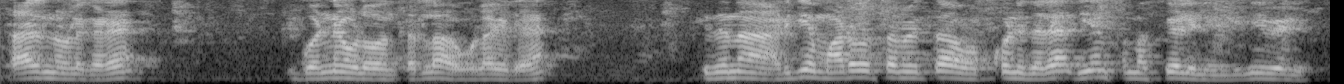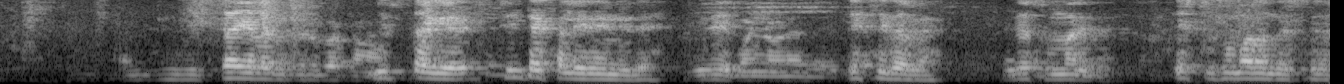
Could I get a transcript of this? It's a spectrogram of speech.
ಸಾರಿನೊಳಗಡೆ ಗೊಣ್ಣೆ ಹುಳು ಅಂತಾರಲ್ಲ ಹುಳ ಇದೆ. ಇದನ್ನು ಅಡುಗೆ ಮಾಡುವ ಸಮೇತ ಒಪ್ಕೊಂಡಿದ್ದಾರೆ ಅದೇನು ಸಮಸ್ಯೆ ಹೇಳಿ ನಿಮಗೆ ನೀವು ಹೇಳಿ ಮಿಸ್ ಆಗಿಲ್ಲ ಮಿಸ್ ಆಗಿ ಸಿಂಟೆಕ್ಸ್ ಅಲ್ಲಿ ಏನೇನಿದೆ ಇದೆ ಬಣ್ಣ ಎಷ್ಟಿದಾವೆ ಇದೆ ಸುಮಾರು ಇದೆ ಎಷ್ಟು ಸುಮಾರು ಅಂದ್ರೆ ಎಷ್ಟಿದೆ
